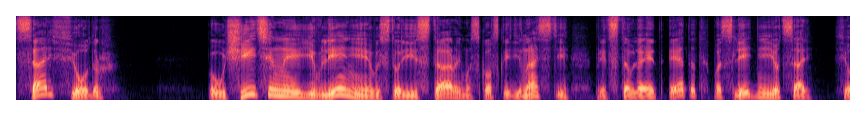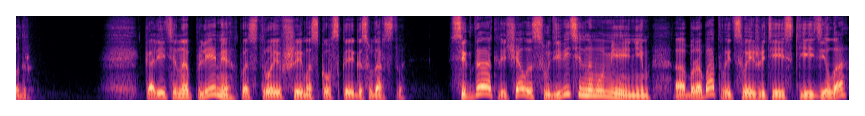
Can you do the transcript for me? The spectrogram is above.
Царь Федор. Поучительное явление в истории старой московской династии представляет этот последний ее царь Федор. Калитина племя, построившее московское государство, всегда отличалось удивительным умением обрабатывать свои житейские дела,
